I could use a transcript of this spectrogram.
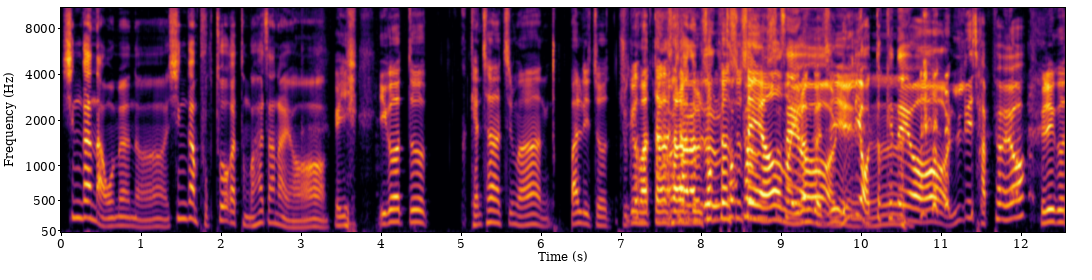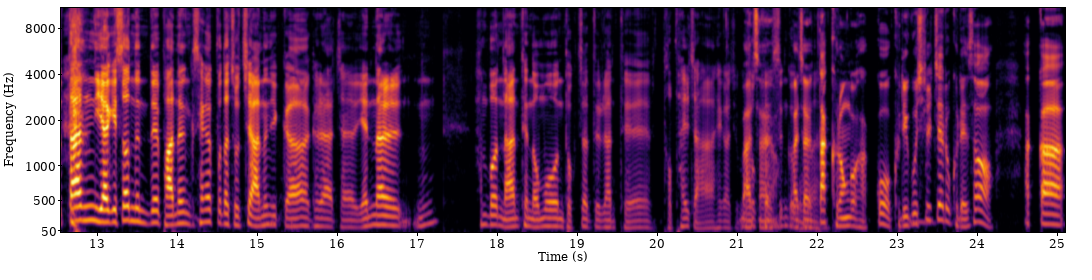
신간 나오면은 신간 book tour 같은 거 하잖아요. 이, 이것도 괜찮았지만 빨리 저 죽여 죽여 마땅한 마땅한 사람들 속편 쓰세요. 뭐 이런 거지. 릴리 어떻게 음. 돼요? 릴리 잡혀요? 그리고 딴 이야기 썼는데 반응 생각보다 좋지 않으니까 그래 자 옛날 음, 한번 나한테 넘어온 독자들한테 더 팔자 해가지고 속편 맞아요. 쓴 거구나. 맞아요. 딱 그런 것 같고 그리고 실제로 그래서 아까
